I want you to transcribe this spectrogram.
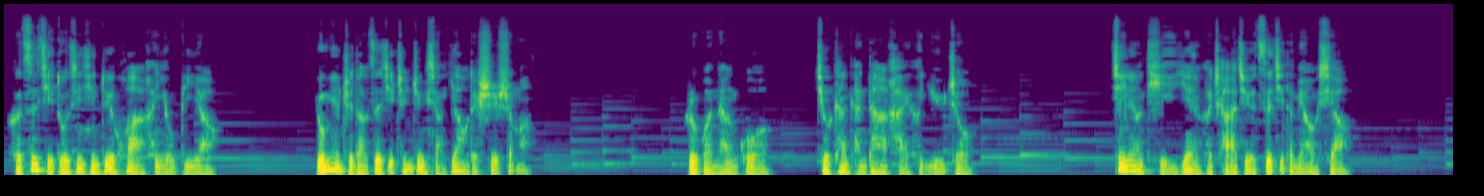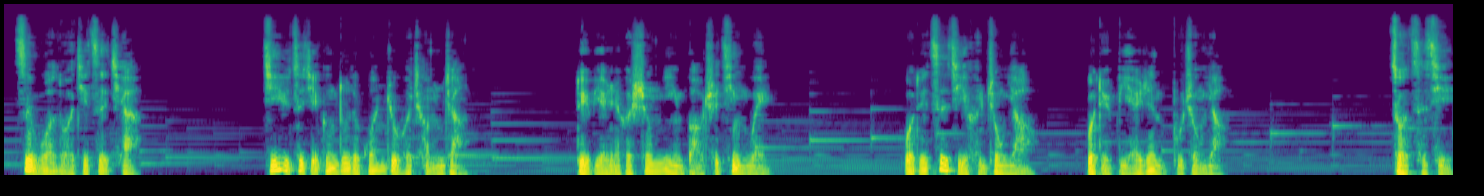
和自己多进行对话很有必要。永远知道自己真正想要的是什么。如果难过，就看看大海和宇宙。尽量体验和察觉自己的渺小。自我逻辑自洽，给予自己更多的关注和成长，对别人和生命保持敬畏。我对自己很重要，我对别人不重要。做自己，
